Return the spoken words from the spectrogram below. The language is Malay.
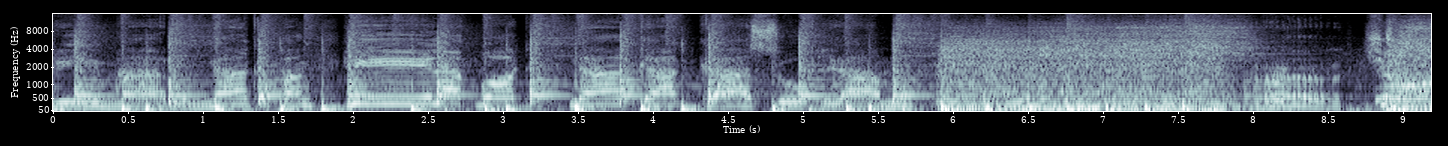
nakasulasok Nakaririma rin Nakapanghilakbot Nakakasuklam Rrrr. Chong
